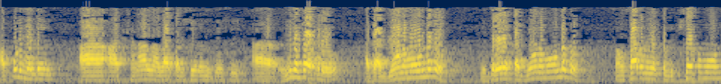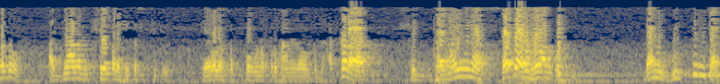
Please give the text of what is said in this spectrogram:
అప్పుడు మళ్ళీ ఆ క్షణాలను అలా పరిశీలన చేసి ఎందుకంటే అప్పుడు అటు అజ్ఞానము ఉండదు నిద్ర యొక్క అజ్ఞానము ఉండదు సంసారం యొక్క విక్షేపము ఉండదు అజ్ఞాన విక్షేపరహిత స్థితి కేవల సత్వగుణ ప్రధానంగా ఉంటుంది. అక్కడ శుద్ధమైన సత్ అనుభవానికి వస్తుంది. దాన్ని గుర్తించాలి.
